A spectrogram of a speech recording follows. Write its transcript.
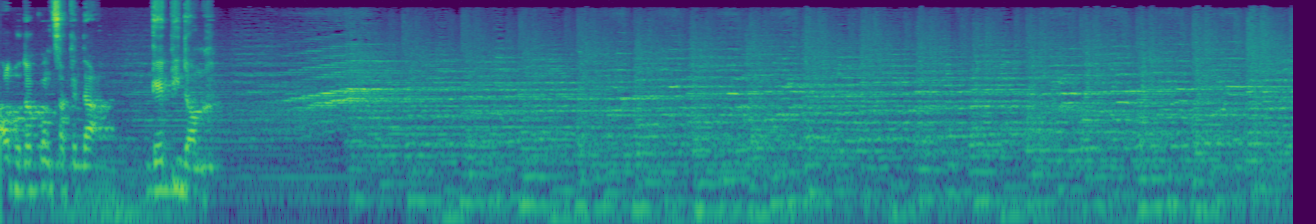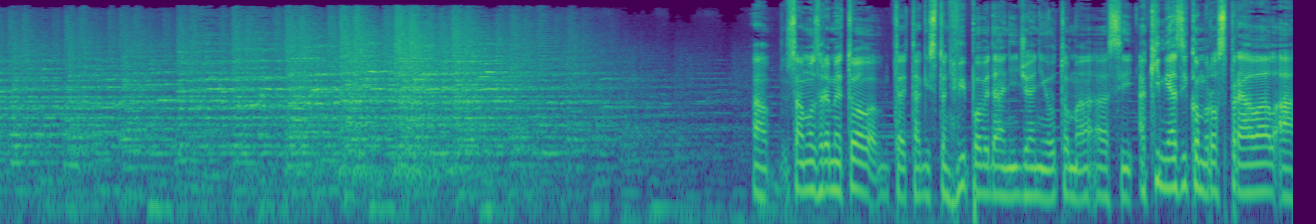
alebo dokonca teda gepidom. A samozrejme to, to takisto nevypovedá nič ani o tom asi, akým jazykom rozprával a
